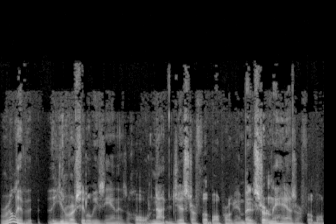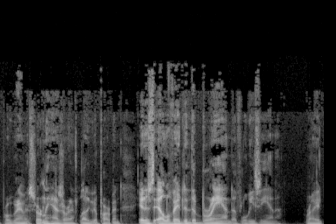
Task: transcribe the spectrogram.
really, of the University of Louisiana as a whole. Not just our football program, but it certainly has our football program. It certainly has our athletic department. It has elevated the brand of Louisiana, right?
